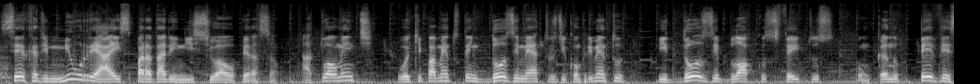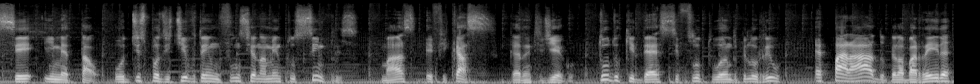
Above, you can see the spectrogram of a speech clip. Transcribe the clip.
cerca de mil reais para dar início à operação. Atualmente, o equipamento tem 12 metros de comprimento e 12 blocos feitos com cano PVC e metal. O dispositivo tem um funcionamento simples, mas eficaz, garante Diego. Tudo que desce flutuando pelo rio é parado pela barreira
